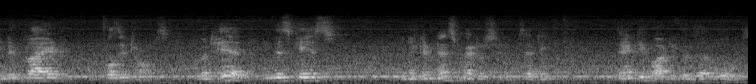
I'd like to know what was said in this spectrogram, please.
it implied positrons. But here, in this case, in a condensed matter setting, the antiparticles are holes.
